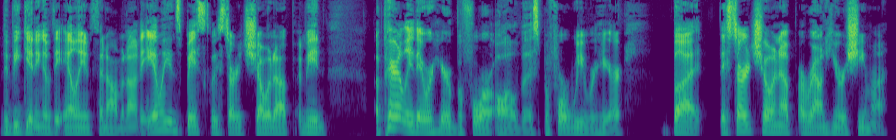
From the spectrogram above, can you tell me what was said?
the beginning of the alien phenomena. The aliens basically started showing up. I mean, apparently they were here before all of this, before we were here, but they started showing up around Hiroshima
